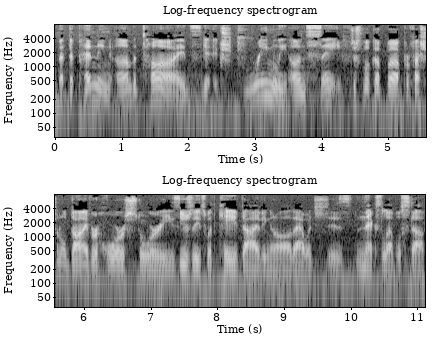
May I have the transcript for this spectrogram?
that depending on the tides get extremely unsafe. Just look up uh, professional diver horror stories. Usually it's with cave diving and all that, which is next level stuff.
